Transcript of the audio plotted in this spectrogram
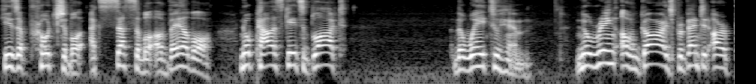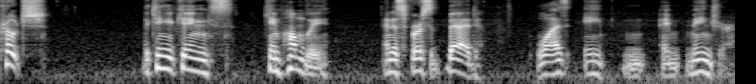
He is approachable, accessible, available. No palace gates blocked the way to him. No ring of guards prevented our approach. The King of Kings came humbly, and his first bed was a, a manger.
